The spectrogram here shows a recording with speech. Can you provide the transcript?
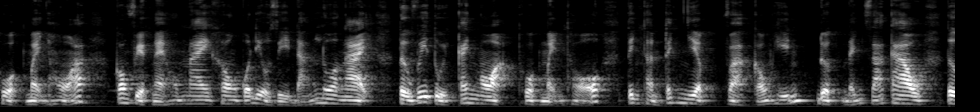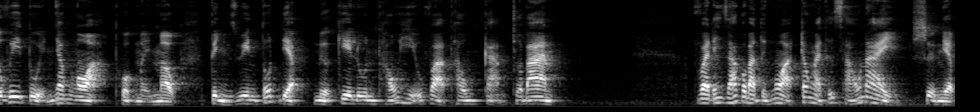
thuộc mệnh hỏa, công việc ngày hôm nay không có điều gì đáng lo ngại. Tử vi tuổi canh ngọ thuộc mệnh thổ, tinh thần trách nhiệm và cống hiến được đánh giá cao. Tử vi tuổi nhâm ngọ thuộc mệnh mộc, tình duyên tốt đẹp, nửa kia luôn thấu hiểu và thông cảm cho bạn. Và đánh giá của bạn tuổi ngọ trong ngày thứ sáu này, sự nghiệp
